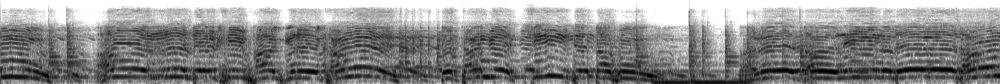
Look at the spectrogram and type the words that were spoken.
हूँ। और न देखी भाग्य रेखाएँ तो टांगे चीर देता हूँ भले दानी न देवे दान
